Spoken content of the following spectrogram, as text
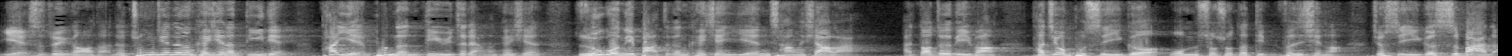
也是最高的，那中间这根 K 线的低点，它也不能低于这两根 K 线。如果你把这根 K 线延长下来，哎，到这个地方，它就不是一个我们所说的顶分型了，就是一个失败的，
